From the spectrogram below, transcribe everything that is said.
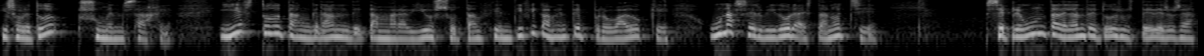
y sobre todo su mensaje. Y es todo tan grande, tan maravilloso, tan científicamente probado que una servidora esta noche se pregunta delante de todos ustedes, o sea,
